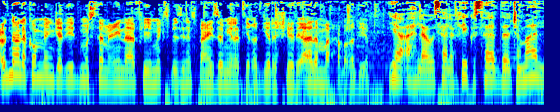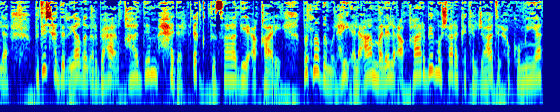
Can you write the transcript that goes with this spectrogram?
عدنا لكم من جديد مستمعينا في Mix Business معي زميلتي غدير الشيري. أهلا مرحبا غدير. يا أهلا وسهلا فيك أستاذ جمال. بتشهد الرياض الأربعاء القادم حدث اقتصادي عقاري. بتنظم الهيئة العامة للعقار بمشاركة الجهات الحكومية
